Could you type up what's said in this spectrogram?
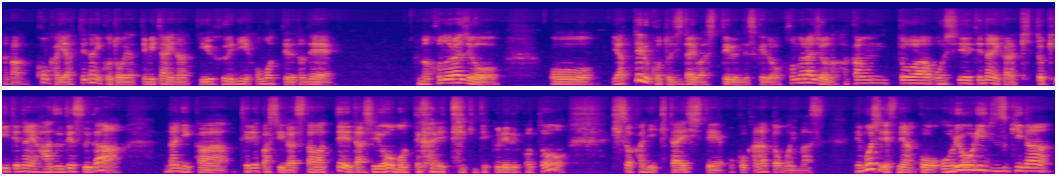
なんか今回やってないことをやってみたいなっていうふうに思ってるので、まあ、このラジオをやってること自体は知ってるんですけど、このラジオのアカウントは教えてないからきっと聞いてないはずですが、何かテレパシーが伝わって出汁を持って帰ってきてくれることを密かに期待しておこうかなと思います。でもしですね、こう、お料理好きな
